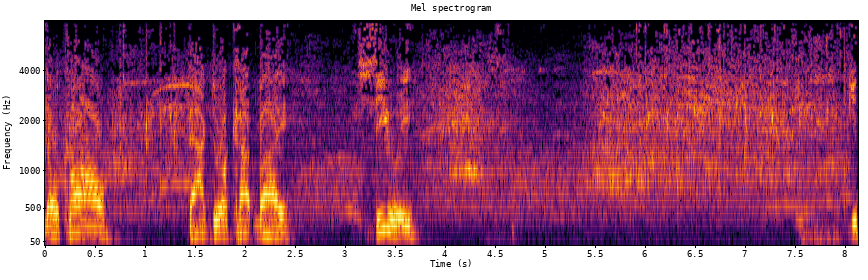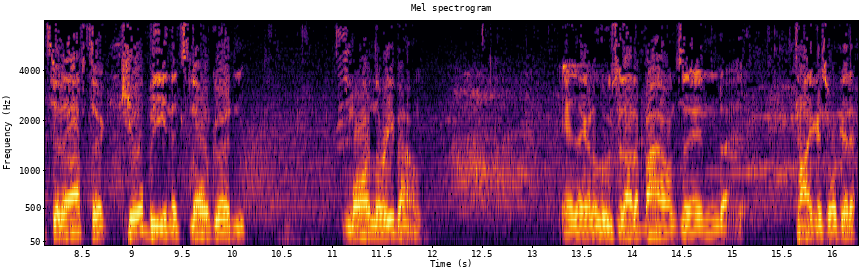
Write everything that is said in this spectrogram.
No call. Back to a cut by Seeley. Gets it off to Kilby, and it's no good. More on the rebound. And they're going to lose it out of bounds, and Tigers will get it.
